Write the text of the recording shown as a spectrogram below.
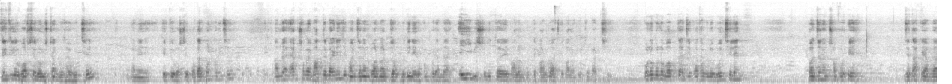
তৃতীয় বর্ষের অনুষ্ঠান বোধহয় হচ্ছে মানে তৃতীয় বর্ষে পদার্পণ করেছে। আমরা এক সময় ভাবতে পারিনি যে পঞ্চানন বর্মার জন্মদিন এরকম করে আমরা এই বিশ্ববিদ্যালয়ে পালন করতে পারব, আজকে পালন করতে পারছি। কোনো কোনো বক্তা যে কথাগুলো বলছিলেন পঞ্চানন সম্পর্কে যে তাকে আমরা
